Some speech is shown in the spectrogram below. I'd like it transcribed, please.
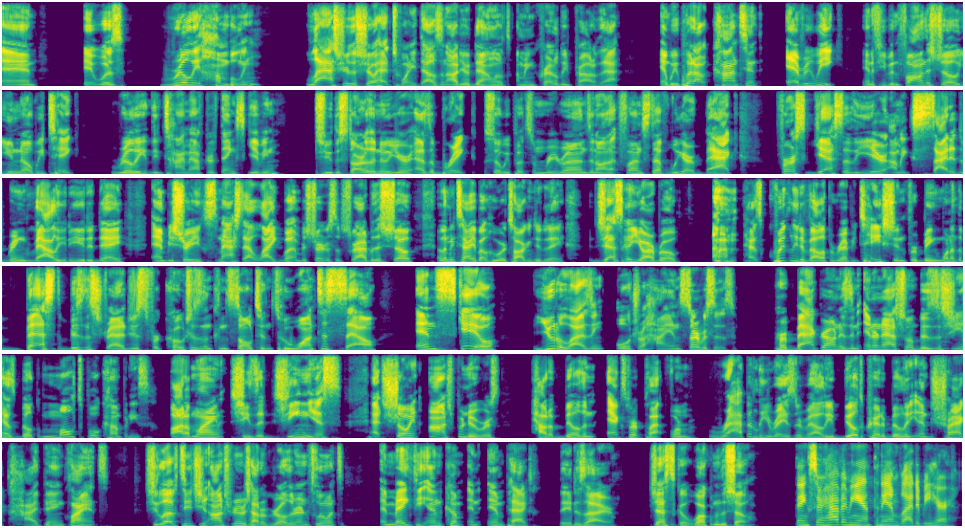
And it was really humbling. Last year, the show had 20,000 audio downloads. I'm incredibly proud of that. And we put out content every week. And if you've been following the show, you know we take really the time after Thanksgiving to the start of the new year as a break. So we put some reruns and all that fun stuff. We are back first guest of the year. I'm excited to bring value to you today. And be sure you smash that like button. Be sure to subscribe to this show. And let me tell you about who we're talking to today. Jessica Yarbrough has quickly developed a reputation for being one of the best business strategists for coaches and consultants who want to sell and scale utilizing ultra high end services. Her background is in international business. She has built multiple companies. Bottom line, she's a genius at showing entrepreneurs how to build an expert platform, rapidly raise their value, build credibility, and attract high paying clients. She loves teaching entrepreneurs how to grow their influence and make the income and impact they desire. Jessica, welcome to the show. Thanks for having me, Anthony. I'm glad to be here.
